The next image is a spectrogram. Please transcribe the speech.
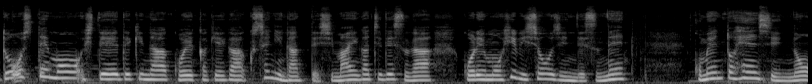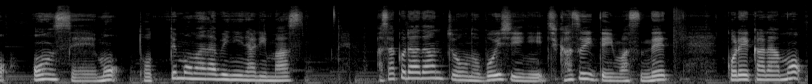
どうしても否定的な声かけが癖になってしまいがちですが、これも日々精進ですね。コメント返信の音声もとっても学びになります。朝倉団長の Voicy に近づいていますね。これからも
